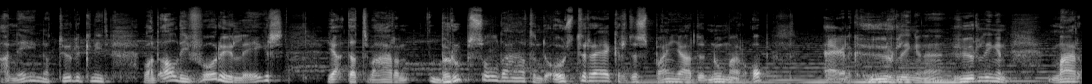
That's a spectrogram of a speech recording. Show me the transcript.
Ah nee, natuurlijk niet. Want al die vorige legers, ja, dat waren beroepssoldaten. De Oostenrijkers, de Spanjaarden, noem maar op. Eigenlijk huurlingen, hè? huurlingen. Maar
